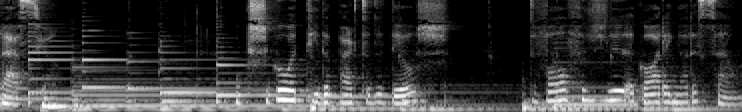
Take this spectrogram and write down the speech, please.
Horácio. O que chegou a ti da parte de Deus, devolve-lhe agora em oração.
